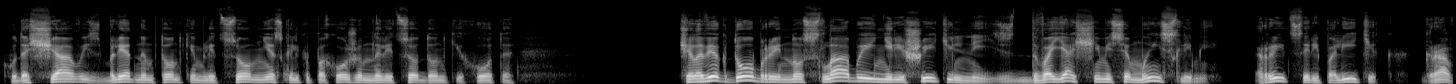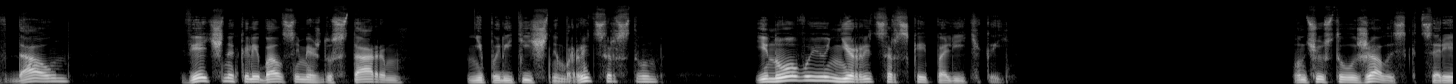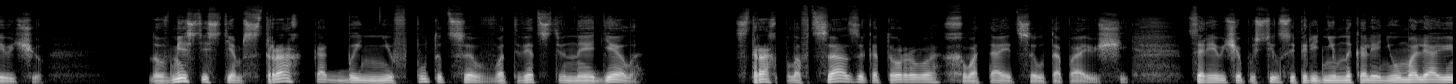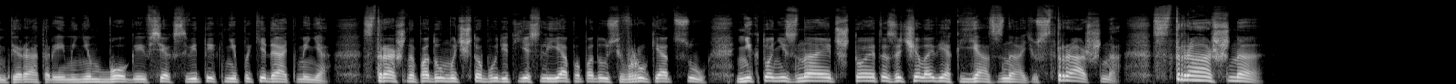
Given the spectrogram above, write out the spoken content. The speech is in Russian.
худощавый, с бледным тонким лицом, несколько похожим на лицо Дон Кихота. Человек добрый, но слабый и нерешительный, с двоящимися мыслями, рыцарь и политик, граф Даун, вечно колебался между старым неполитичным рыцарством — и новую нерыцарской политикой. Он чувствовал жалость к царевичу, но вместе с тем страх как бы не впутаться в ответственное дело, страх пловца, за которого хватается утопающий — Царевич опустился перед ним на колени. «Умоляю императора именем Бога и всех святых не покидать меня. Страшно подумать, что будет, если я попадусь в руки отцу. Никто не знает, что это за человек. Я знаю. Страшно! Страшно!»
